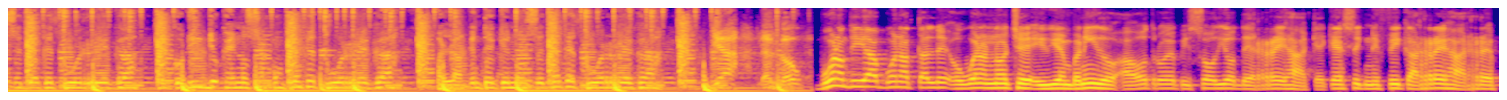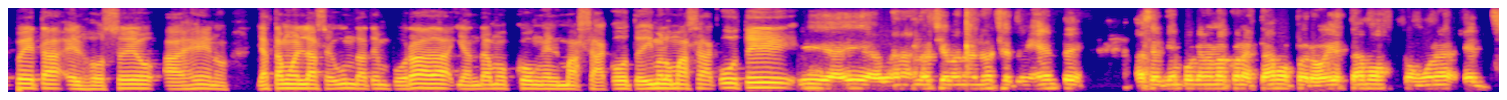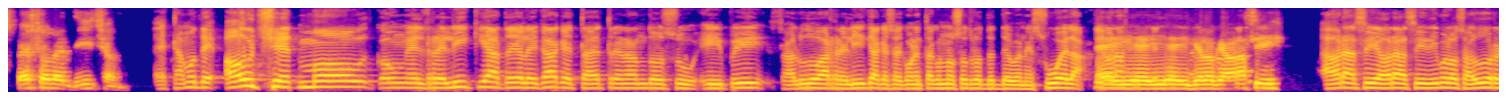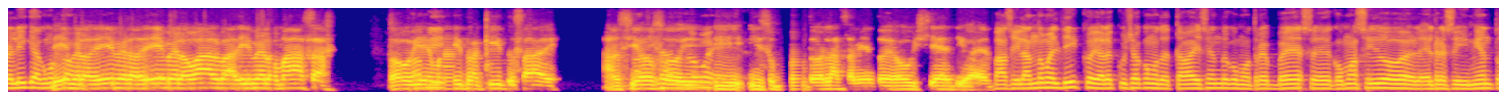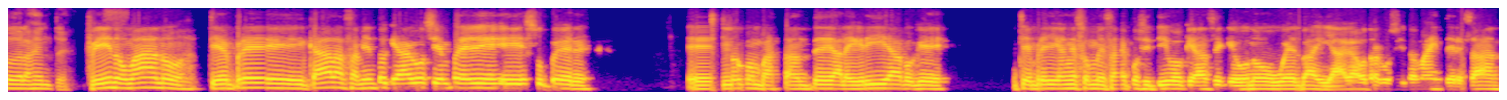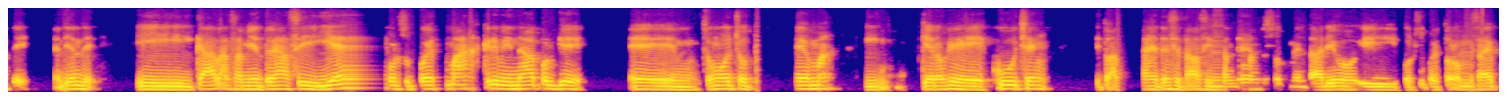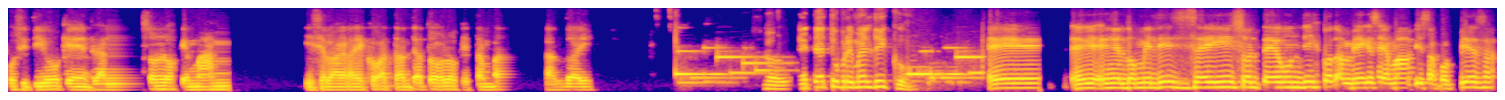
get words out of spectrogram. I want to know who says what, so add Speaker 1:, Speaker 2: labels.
Speaker 1: se deje tu rega. El corillo que no se compleje tu rega. Para la gente que no se deje tu rega. Yeah, let's go. Buenos días, buenas tardes o buenas noches y bienvenido a otro episodio de Reja. Que qué significa Reja? Respeta el joseo ajeno. Ya estamos en la segunda temporada y andamos con el masacote. Dímelo, masacote.
Speaker 2: Buenas noches, buenas noches, mi gente. Hace tiempo que no nos conectamos, pero hoy estamos con una special edition.
Speaker 1: Estamos de out shit mode con el Reliquia TLK que está estrenando su EP. Saludos a Reliquia que se conecta con nosotros desde Venezuela.
Speaker 3: Ey, ey, ey, que lo que ahora sí.
Speaker 1: Ahora sí, ahora sí, dímelo, saludos, Reliquia, ¿cómo
Speaker 3: dímelo, Dímelo, dímelo, Barba, dímelo, Masa. Todo bien, manito, aquí, tú sabes. Ansioso y, y, su punto de lanzamiento de Oh Shit,
Speaker 1: Vacilándome el disco, ya lo he escuchado como te estaba diciendo como tres veces. ¿Cómo ha sido el, recibimiento de la gente?
Speaker 3: Fino, mano. Siempre, cada lanzamiento que hago siempre es súper, eh, con bastante alegría porque siempre llegan esos mensajes positivos que hace que uno vuelva y haga otra cosita más interesante, ¿entiendes? Y cada lanzamiento es así. Y es, por supuesto, más criminal porque eh, son ocho temas y quiero que escuchen y toda la gente se está vacilando en esos comentarios y, por supuesto, los mensajes positivos que en realidad son los que más y se los agradezco bastante a todos los que están pasando ahí.
Speaker 1: ¿Este es tu primer disco?
Speaker 3: Eh, en el 2016 solté un disco también que se llamaba Pieza por Pieza,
